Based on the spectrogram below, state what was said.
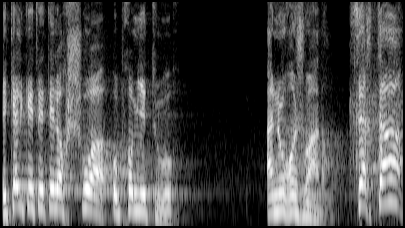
et quel qu'ait été leur choix au premier tour, à nous rejoindre. Certains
